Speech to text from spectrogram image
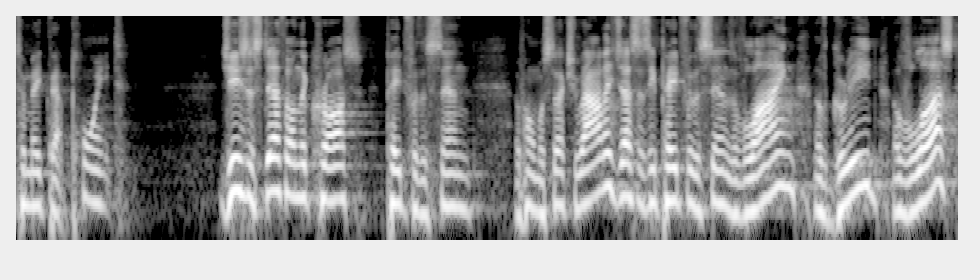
to make that point. Jesus' death on the cross paid for the sin of homosexuality, just as he paid for the sins of lying, of greed, of lust,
